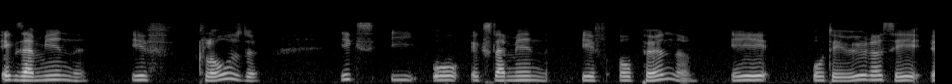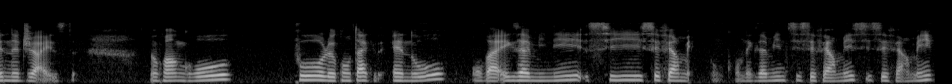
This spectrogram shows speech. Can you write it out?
examine if closed, XIO examine if open et OTE là c'est energized. Donc en gros pour le contact NO on va examiner si c'est fermé. Donc on examine si c'est fermé, si c'est fermé,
